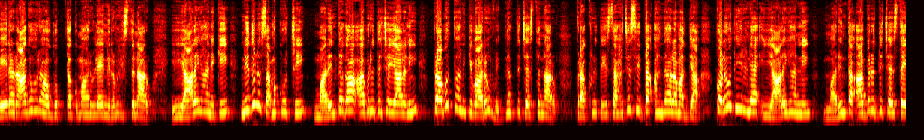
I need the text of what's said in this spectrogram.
వీర రాఘవరావు గుప్త కుమారులే నిర్వహిస్తున్నారు. ఈ ఆలయానికి నిధులు సమకూర్చి మరింతగా అభివృద్ధి చేయాలని ప్రభుత్వానికి వారు విజ్ఞప్తి చేస్తున్నారు. ప్రకృతి సహజ సిద్ధ అందాల మధ్య కొలువుతీరిన ఈ ఆలయాన్ని మరింత అభివృద్ధి చేస్తే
